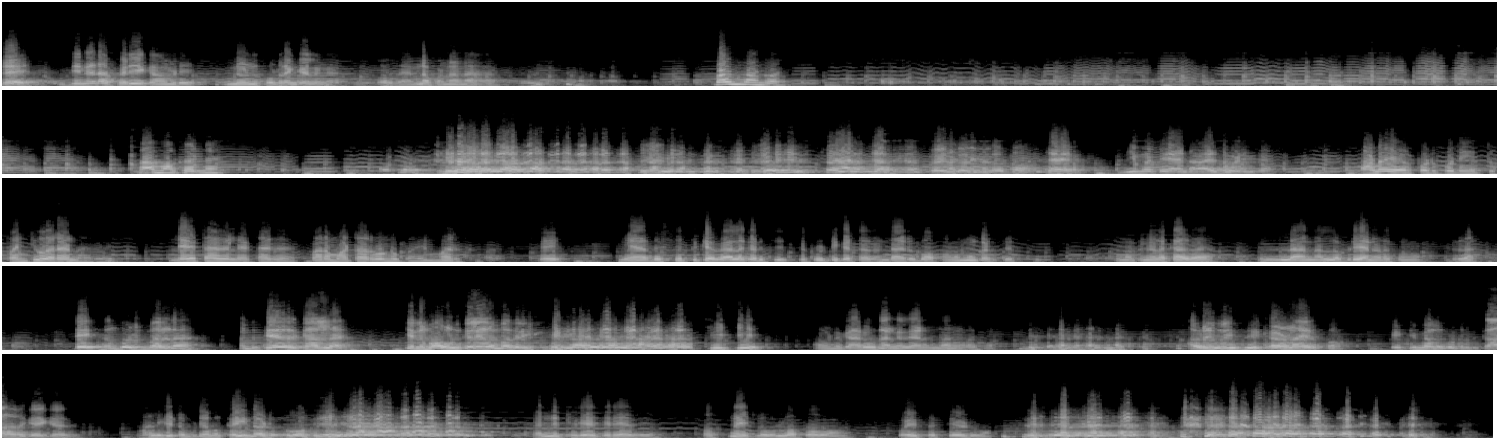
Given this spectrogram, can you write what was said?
டேய் இது என்னடா பெரிய காமெடி? இன்னொன்னு சொல்றேன் கேளுங்க. ஒருத்தன் என்ன பண்ணானா வாங்க வாங்க வாங்க. ஆமா கண்ணு. டேய், நீ மட்டும் ஏன்டா அழுது வடிக்கிற பணம் ஏற்பாடு பண்ணிட்டு பஞ்சு வரேனாரு லேட்டாக லேட்டாக வரமாட்டாரோன்னு பயமா இருக்கு. டேய் என் அதிர்ஷ்டத்துக்கே வேலை கிடைச்சு செக்யூரிட்டி கட்ட ரெண்டாயிரம் ரூபாய் பணமும் கிடைச்சிருச்சு. உனக்கு நடக்காதா? எல்லாம் நல்லபடியா நடக்கும். டேய் சந்தோஷமா இல்லடா நம்ம சேர் இருக்கான்ல. என்னமோ அவனுக்கு கல்யாணம் மாதிரி. சீ சீ. அவனுக்கு அறுபதாம் கல்யாணம் தான் நடக்கும். அறுபது வயசு கிழனா இருப்பான். கெட்டி மேல கொட்டுறது காதல கேட்காது. தாலி கட்ட முடியாம கை நடுங்குவோம் கண்ணு சரியா தெரியாது. ஃபர்ஸ்ட் நைட்ல உள்ள போவான். ஒய்ஃபை தேடுவான்.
